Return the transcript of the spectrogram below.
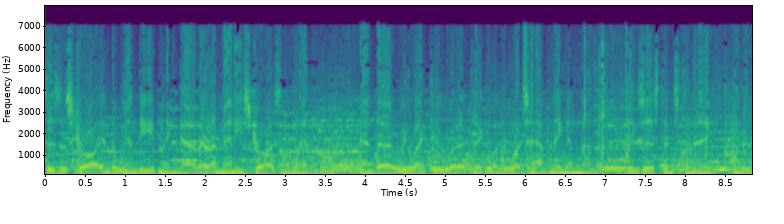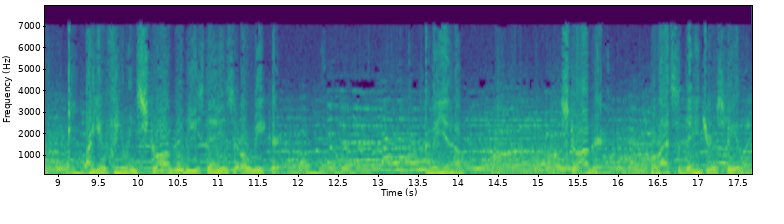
this is a straw in the wind evening. Uh, there are many straws in the wind, and uh, we'd like to uh, take a look at what's happening in uh, existence today. Are you feeling stronger these days or weaker? I mean, you know, stronger. Well, that's a dangerous feeling.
